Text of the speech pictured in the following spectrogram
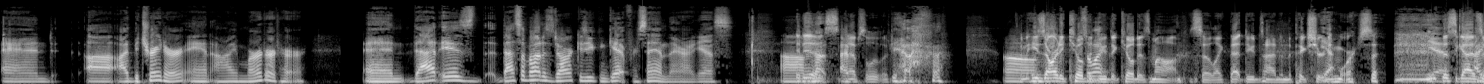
And uh, I betrayed her and I murdered her. And that is that's about as dark as you can get for Sam there, I guess. Um, it not- I- absolutely. yeah. I mean, Um, he's already killed so the I- dude that killed his mom, so like that dude's not in the picture Yeah. anymore. So this guy is,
